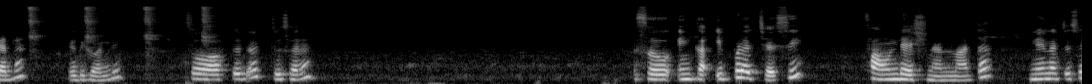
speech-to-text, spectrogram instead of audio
కదా? ఇదిగోండి. సో ఆఫ్టర్ దట్ చూసారా? సో ఇంకా ఇప్పుడు వచ్చేసి ఫౌండేషన్ అన్నమాట నేను వచ్చేసి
